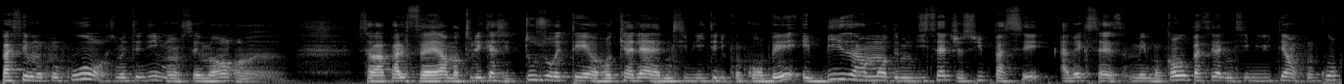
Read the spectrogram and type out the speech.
passé mon concours, je m'étais dit, bon, c'est mort, euh, ça va pas le faire. Dans tous les cas, j'ai toujours été recalé à l'admissibilité du concours B. Et bizarrement, en 2017, je suis passé avec 16. Mais bon, quand vous passez l'admissibilité en concours,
